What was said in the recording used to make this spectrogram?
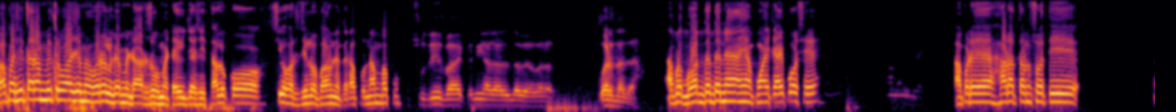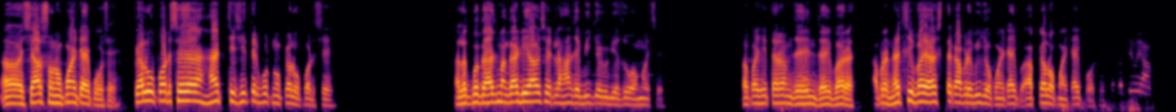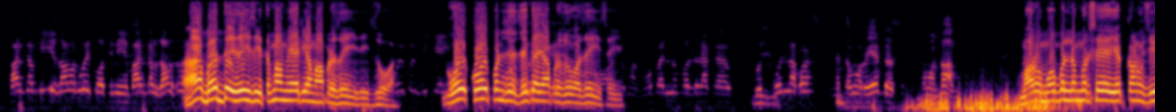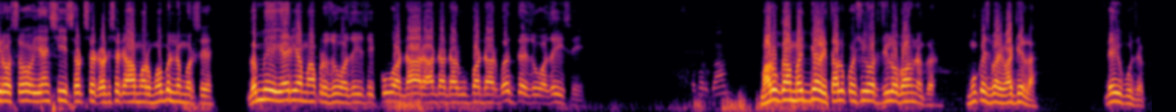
બાપા સીતારામ મિત્રો આજે અમે વરલ ગામે ડાર જોવા માટે આવી ગયા છીએ. તાલુકો શિહોર જિલ્લો ભાવનગર. આપણું નામ બાપુ? સુધીરભાઈ કનિયાલાલ દવે વરલ. ગોરદાદા. આપણે ગોરદાદાને અહીંયા પોઈન્ટ આપ્યો છે. આપણે સાડા ત્રણસો થી ચારસો નો પોઈન્ટ આપ્યો છે. પેલું પડશે સાઠથી સિત્તેર ફૂટનું પેલું પડશે છે. લગભગ આજમાં ગાડી આવશે એટલે સાંજે બીજો વીડિયો જોવા મળશે. બાપા સીતારામ જય હિન્દ જય ભારત. આપણે નરસિંહભાઈ હસ્તક આપણે બીજો પોઈન્ટ આપ્યો પેલો પોઈન્ટ આપ્યો છે. બારગામ બીજે જવાનું હોય તો તમે બારગામ જાવ છો? હા બધે જઈએ છીએ તમામ એરિયામાં આપણે જઈ છીએ જોવા. કોઈ પણ કોઈ પણ જે જગ્યાએ આપણે જોવા જઈએ. છીએ તમારો મોબાઈલ નંબર જરાક બોલ નાખો અને તમારો એડ્રેસ તમારું નામ. મારો મોબાઈલ નંબર છે એકાણું જીરો છ એસી સડસઠ અડસઠ આ મારો મોબાઈલ નંબર છે. ગમે એ એરિયામાં આપણે જોવા જઈએ છીએ કુવા ડાર આડા ડાર ઊભા ડાર બધા જોવા જઈએ છીએ. મારું ગામ અગિયાળી તાલુકો શિવર જિલ્લો ભાવનગર. મુકેશભાઈ વાઘેલા દેવી પૂજક.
